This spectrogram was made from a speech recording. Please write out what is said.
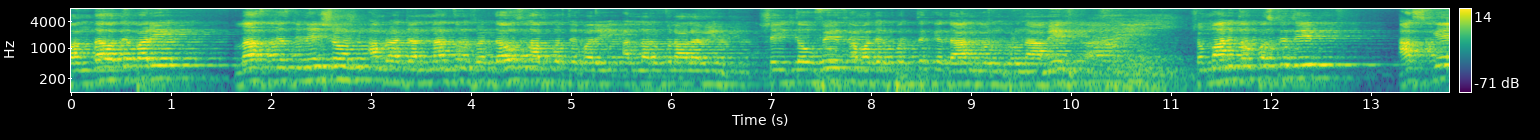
বান্দা হতে পারি। লাস্ট ডেস্টিনেশন আমরা জান্নাতুল ফেরদাউস লাভ করতে পারি। আল্লাহ রাব্বুল আলামিন সেই তৌফিক আমাদের প্রত্যেককে দান করুন করুন আমিন। সম্মানিত উপস্থিতি আজকে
